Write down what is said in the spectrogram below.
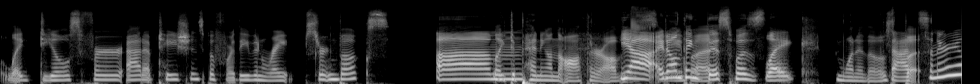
like deals for adaptations before they even write certain books? Um, Like depending on the author, obviously. yeah, I don't think this was like one of those. that But scenario,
